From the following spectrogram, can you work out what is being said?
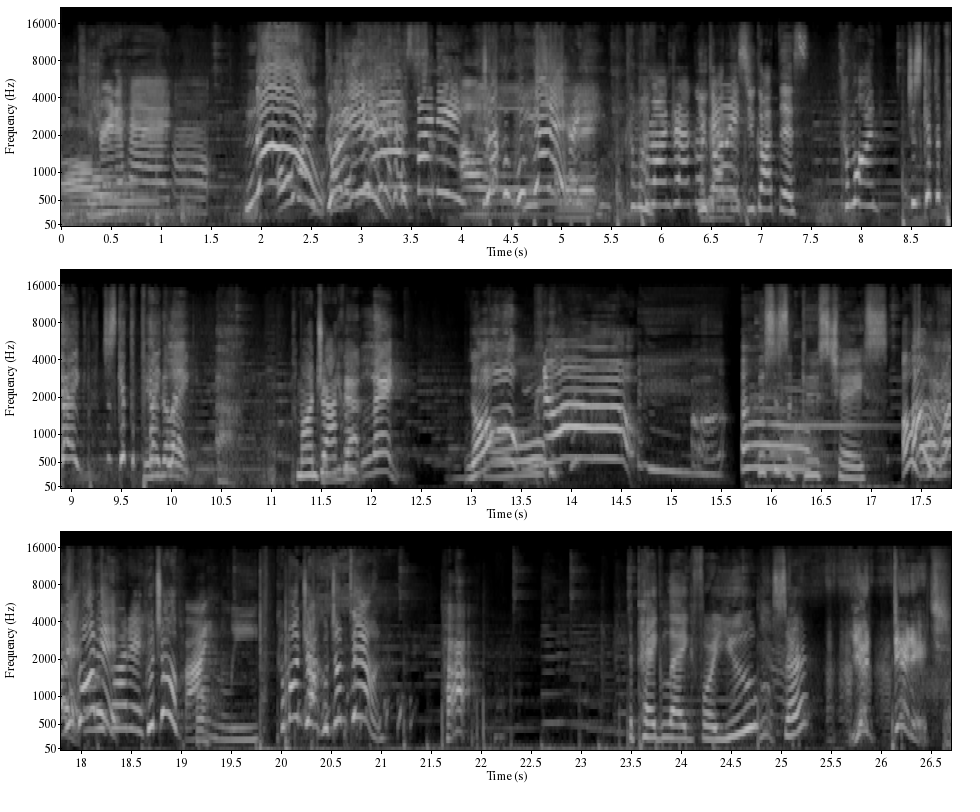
Oh. straight ahead. No! Oh my goodness! Funny! Oh. Draco, go get Get it! it. Come on, Draco. You do got it. this. You got this. Come on, just get the peg. Just get the Give peg the leg. leg. Come on, Give me Draco. that leg. No. Oh. No! This is a goose chase. Oh, oh I you got it. got it. Got it. Good job. Finally. Come on, Draco, jump down. Ha. The peg leg for you, sir. You did it!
